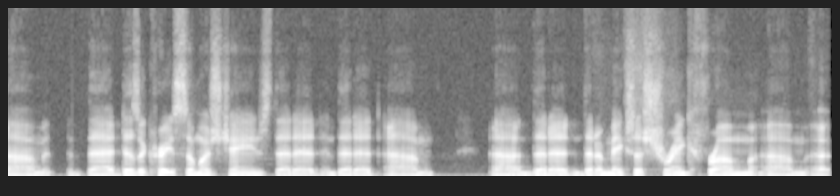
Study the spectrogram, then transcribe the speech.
um, that doesn't create so much change that it that it um, uh, that it that it makes us shrink from um, uh,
